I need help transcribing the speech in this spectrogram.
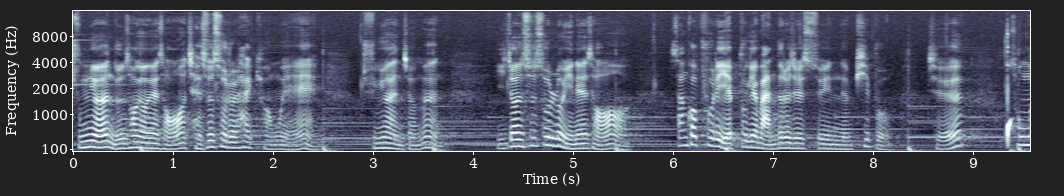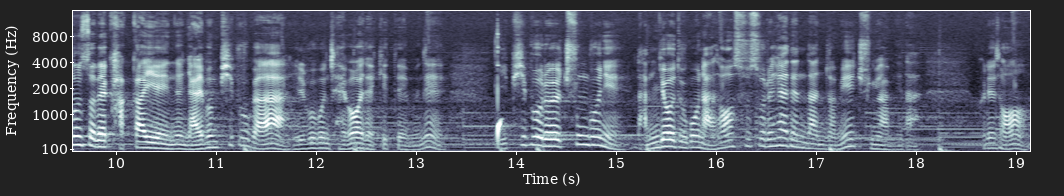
중년 눈 성형에서 재수술을 할 경우에 중요한 점은 이전 수술로 인해서 쌍꺼풀이 예쁘게 만들어질 수 있는 피부, 즉 속눈썹에 가까이에 있는 얇은 피부가 일부분 제거가 됐기 때문에 이 피부를 충분히 남겨두고 나서 수술을 해야 된다는 점이 중요합니다. 그래서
